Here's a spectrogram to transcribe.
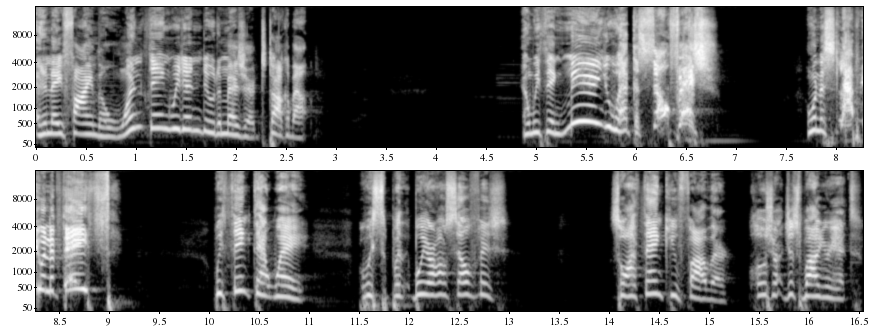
and then they find the one thing we didn't do to measure, to talk about. And we think, man, you heck of selfish. I want to slap you in the face. We think that way, but we, but we are all selfish. So I thank you, Father. Close your, just bow your heads.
